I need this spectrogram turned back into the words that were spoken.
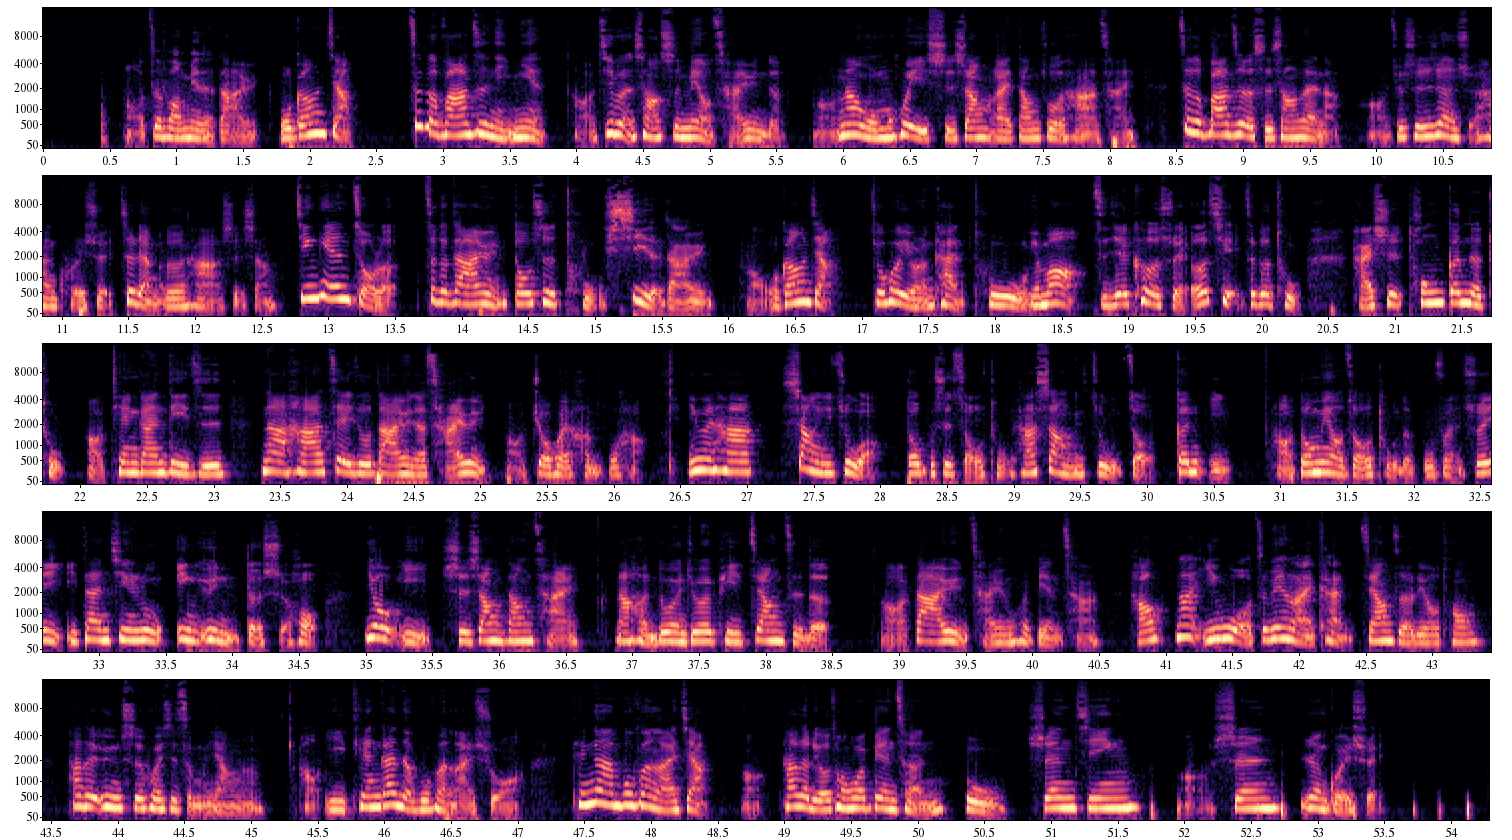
好，这方面的大运。我刚刚讲这个八字里面，啊，基本上是没有财运的，啊，那我们会以食伤来当做他的财。这个八字的食伤在哪？啊，就是壬水和癸水这两个都是他的食伤。今天走了这个大运，都是土系的大运。好，我刚刚讲就会有人看土有没有直接克水，而且这个土还是通根的土，好天干地支，那它这柱大运的财运好就会很不好，因为它上一柱哦都不是走土，它上一柱走根引，好都没有走土的部分，所以一旦进入应运的时候，又以食伤当财，那很多人就会批这样子的啊大运财运会变差。好，那以我这边来看，这样子的流通，它的运势会是怎么样呢？好，以天干的部分来说，天干的部分来讲啊，它的流通会变成土生金啊，生壬癸水。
